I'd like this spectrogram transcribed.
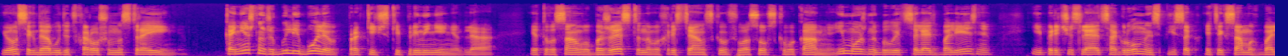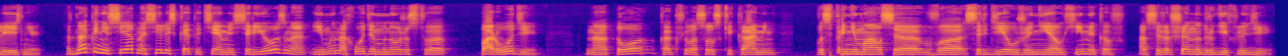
и он всегда будет в хорошем настроении. Конечно же, были и более практические применения для этого самого божественного христианского философского камня. Им можно было исцелять болезни, и перечисляется огромный список этих самых болезней. Однако не все относились к этой теме серьезно, и мы находим множество пародий на то, как философский камень воспринимался в среде уже не алхимиков, а совершенно других людей.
